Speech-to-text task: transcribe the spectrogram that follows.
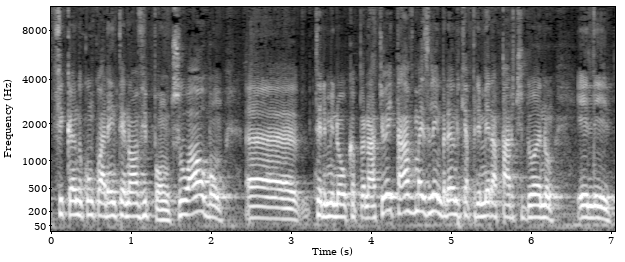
ficando com 49 pontos. O álbum uh, terminou o campeonato em oitavo, mas lembrando que a primeira parte do ano ele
